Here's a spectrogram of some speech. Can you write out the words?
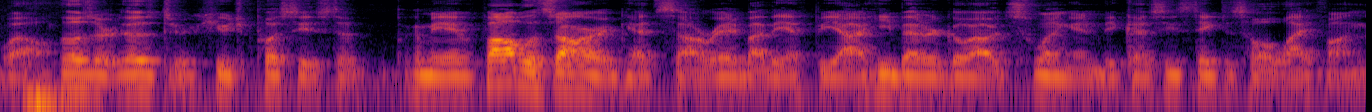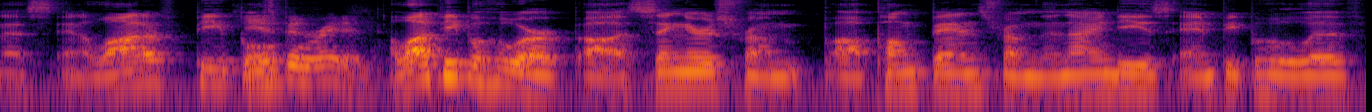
Well, those are those are huge pussies. To I mean, if Bob Lazar gets uh, raided by the FBI, he better go out swinging because he's staked his whole life on this. And a lot of people, He's been raided. a lot of people who are uh, singers from uh, punk bands from the '90s, and people who live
